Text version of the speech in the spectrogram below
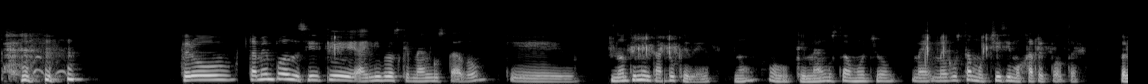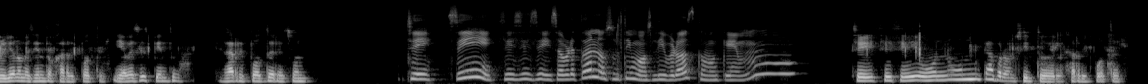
Pero también puedo decir que hay libros que me han gustado, que no tienen tanto que ver, ¿no? O que me han gustado mucho. Me, me gusta muchísimo Harry Potter pero yo no me siento Harry Potter. Y a veces pienso que Harry Potter es un... Sí, sí, sí, sí, sí. Sobre todo en los últimos libros, como que... Mm. Sí, sí, sí, un, un cabroncito el Harry Potter.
